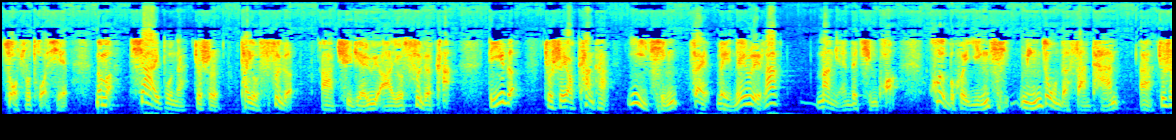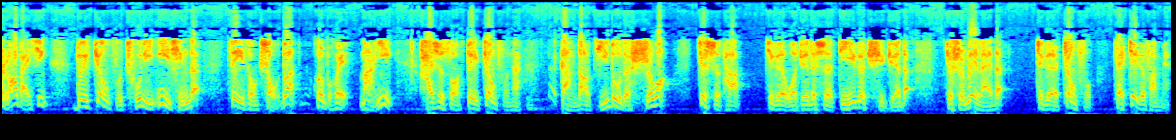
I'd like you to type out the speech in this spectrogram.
做出妥协。那么下一步呢，就是他有四个啊，取决于啊，有四个看。第一个就是要看看疫情在委内瑞拉。蔓延的情况会不会引起民众的反弹啊？就是老百姓对政府处理疫情的这种手段会不会满意？还是说对政府呢？感到极度的失望。这是他这个我觉得是第一个取决的，就是未来的这个政府在这个方面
